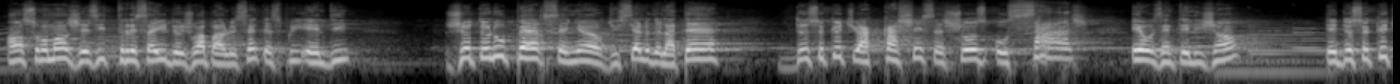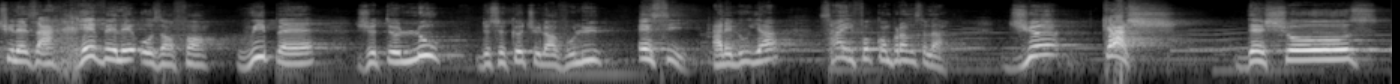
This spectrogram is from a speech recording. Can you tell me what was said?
En ce moment, Jésus tressaillit de joie par le Saint-Esprit et il dit, je te loue Père Seigneur du ciel et de la terre de ce que tu as caché ces choses aux sages et aux intelligents et de ce que tu les as révélées aux enfants. Oui, Père, je te loue de ce que tu l'as voulu ainsi. Alléluia. Ça, il faut comprendre cela. Dieu cache des choses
